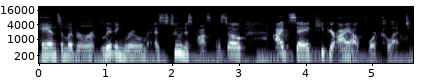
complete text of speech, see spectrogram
hands and living room as soon as possible. So I'd say keep your eye out for Colette.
